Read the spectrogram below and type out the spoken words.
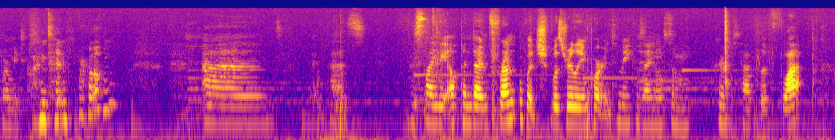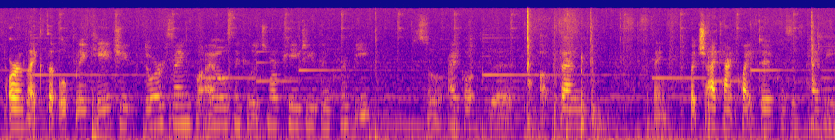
for me to climb down from. And it has the slidey up and down front, which was really important to me because I know some cribs have the flap or like the opening cagey door thing, but I always think it looks more cagey than cribby. So I got the up down thing, which I can't quite do because it's heavy,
